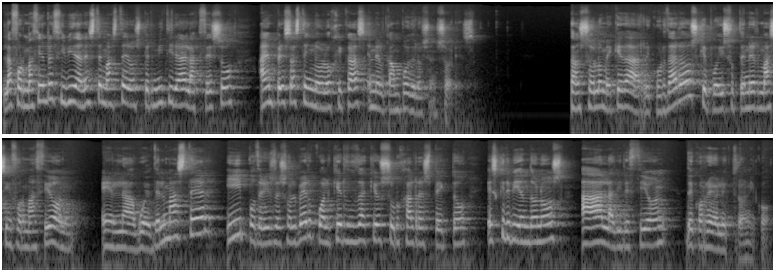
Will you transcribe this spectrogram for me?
la formación recibida en este máster os permitirá el acceso a empresas tecnológicas en el campo de los sensores. Tan solo me queda recordaros que podéis obtener más información en la web del máster y podréis resolver cualquier duda que os surja al respecto escribiéndonos a la dirección de correo electrónico.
